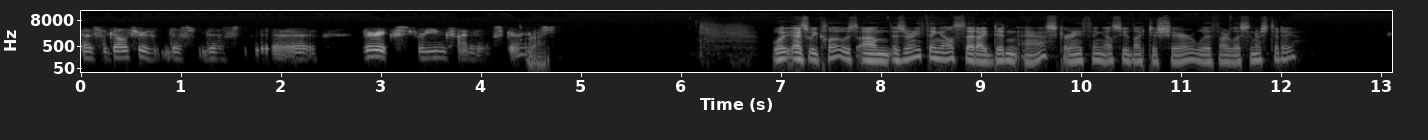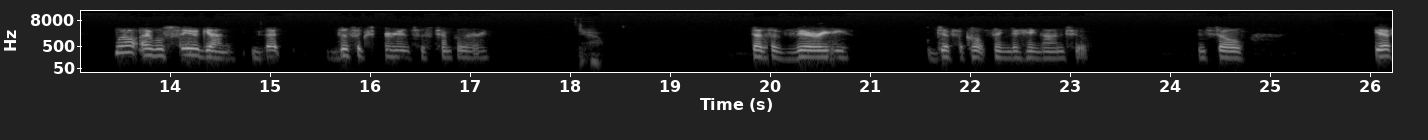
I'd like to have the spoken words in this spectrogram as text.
as we go through this this uh, very extreme kind of experience. Right. Well, as we close, um, is there anything else that I didn't ask, or anything else you'd like to share with our listeners today? Well, I will say again that this experience is temporary. Yeah. That's a very difficult thing to hang on to. And so, if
